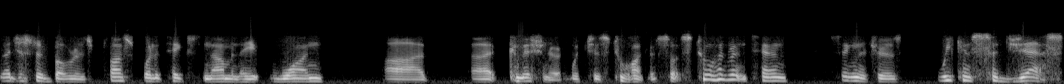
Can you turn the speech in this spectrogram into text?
registered voters plus what it takes to nominate one uh, uh, commissioner, which is 200. So it's 210 signatures. We can suggest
